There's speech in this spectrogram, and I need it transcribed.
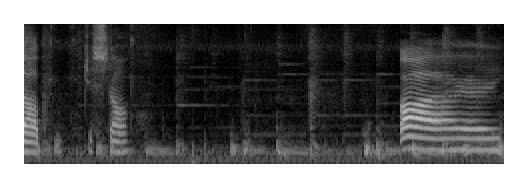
Stop. Just stop. Bye.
